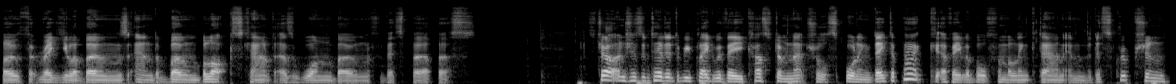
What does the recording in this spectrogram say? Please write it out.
Both regular bones and bone blocks count as one bone for this purpose. This challenge is intended to be played with a custom natural spawning data pack, available from a link down in the description,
